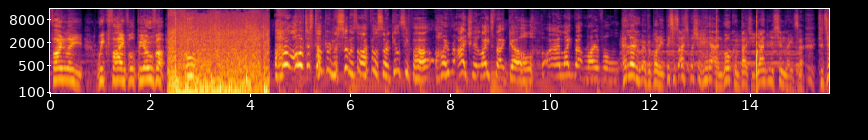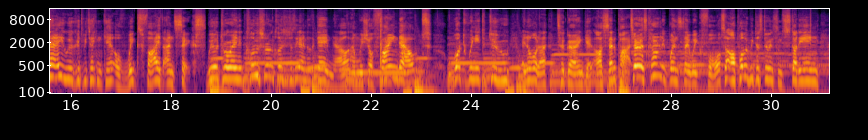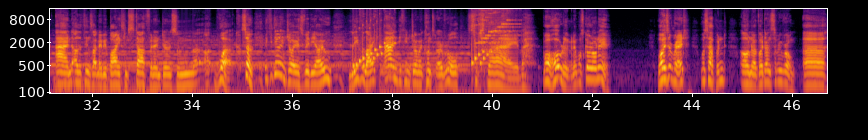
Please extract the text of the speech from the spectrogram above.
Finally, week five will be over. Oh, Oh, I've just dumped her in the sewers. Oh, I feel so guilty for her. I actually liked that girl. I like that rival. Hello everybody, this is Eyesmasher here and welcome back to Yandere Simulator. Today we're going to be taking care of weeks 5 and 6. We are drawing closer and closer to the end of the game now and we shall find out what we need to do in order to go and get our senpai. So it's currently Wednesday week 4, so I'll probably be just doing some studying and other things like maybe buying some stuff and then doing some uh, work. So if you do enjoy this video, leave a like and if you enjoy my content overall, subscribe. Well, hold on a minute, what's going on here? Why is it red? What's happened? Oh no, have I done something wrong? Uh...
